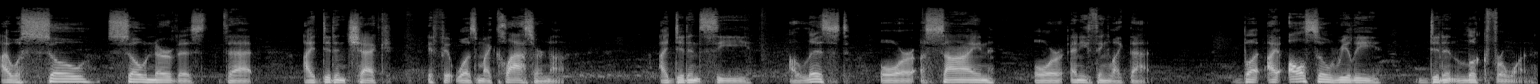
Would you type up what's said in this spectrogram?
I was so, so nervous that I didn't check if it was my class or not. I didn't see a list or a sign or anything like that. But I also really didn't look for one.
